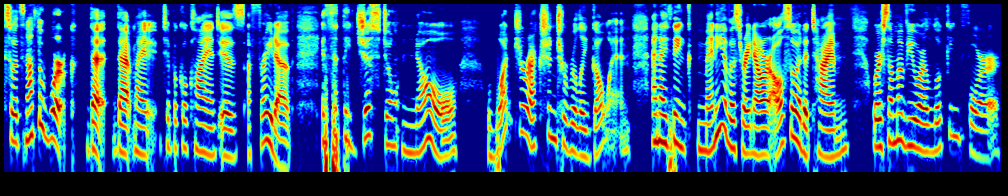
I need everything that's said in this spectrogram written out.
So it's not the work that that my typical client is afraid of. It's that they just don't know what direction to really go in. And I think many of us right now are also at a time where some of you are looking for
